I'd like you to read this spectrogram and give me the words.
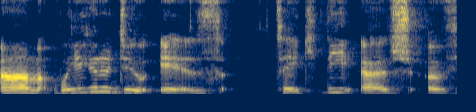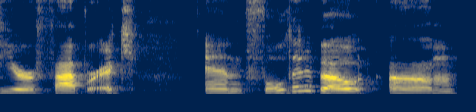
Um, what you're gonna do is take the edge of your fabric and fold it about um,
